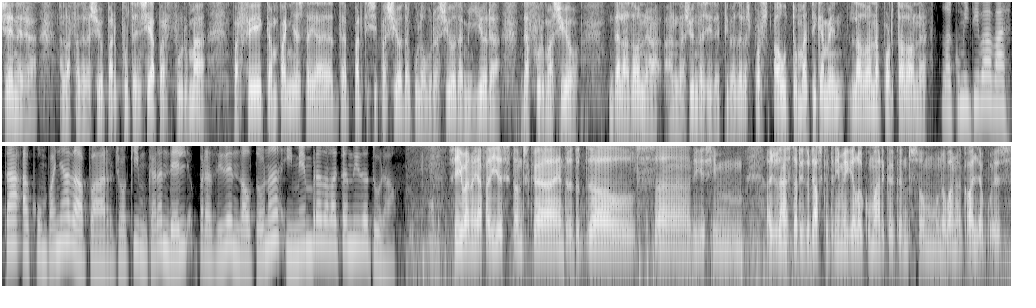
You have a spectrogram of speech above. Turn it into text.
gènere en la federació per potenciar, per formar, per fer campanyes de, de participació, de col·laboració, de millora, de formació de la dona en les juntes directives de l'esports, automàticament la dona porta dona. La comitiva va estar acompanyada per Joaquim Carandell, president del Tona i membre de la candidatura. Sí, bueno, ja fa dies doncs, que entre tots els eh, diguéssim, ajudants territorials que tenim aquí a la comarca, que en som una bona colla, pues,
